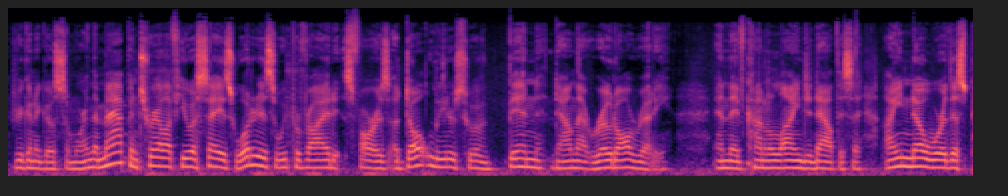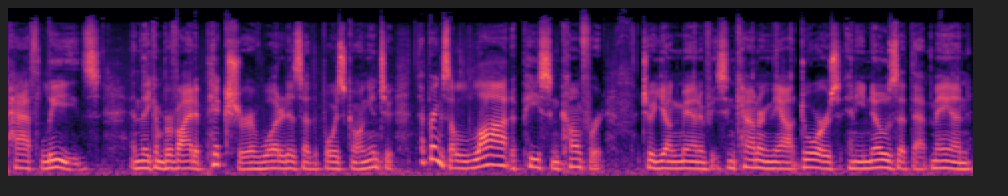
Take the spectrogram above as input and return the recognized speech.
if you're going to go somewhere. And the map in Trail Life USA is what it is that we provide as far as adult leaders who have been down that road already and they've kind of lined it out. They say, I know where this path leads, and they can provide a picture of what it is that the boy's going into. That brings a lot of peace and comfort to a young man if he's encountering the outdoors and he knows that that man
